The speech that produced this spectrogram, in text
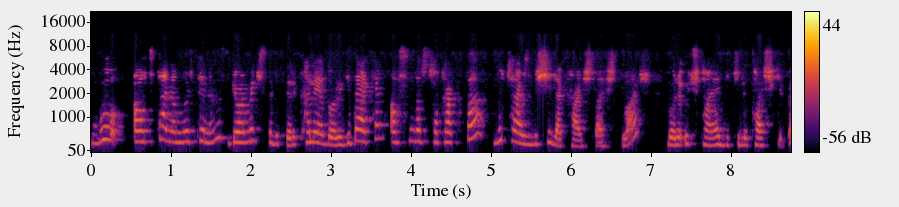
bu altı tane Nurten'imiz görmek istedikleri kaleye doğru giderken aslında sokakta bu tarz bir şeyle karşılaştılar. Böyle üç tane dikili taş gibi.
